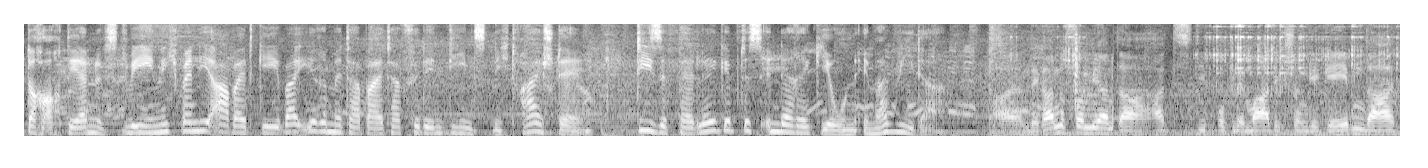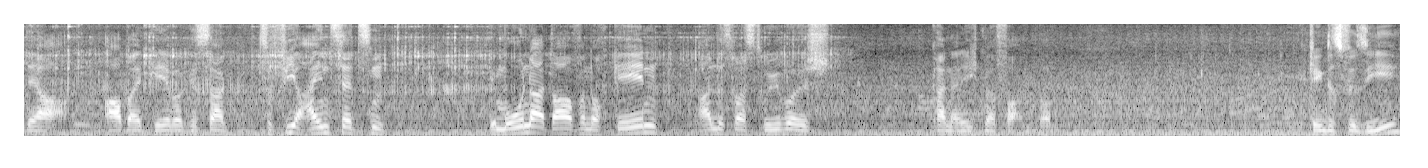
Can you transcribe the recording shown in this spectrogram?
Doch auch der nützt wenig, wenn die Arbeitgeber ihre Mitarbeiter für den Dienst nicht freistellen. Diese Fälle gibt es in der Region immer wieder. Ein Bekannter von mir, da hat es die Problematik schon gegeben. Da hat der Arbeitgeber gesagt, zu vier Einsätzen im Monat darf er noch gehen. Alles, was drüber ist, kann er nicht mehr verantworten. Klingt das für Sie?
